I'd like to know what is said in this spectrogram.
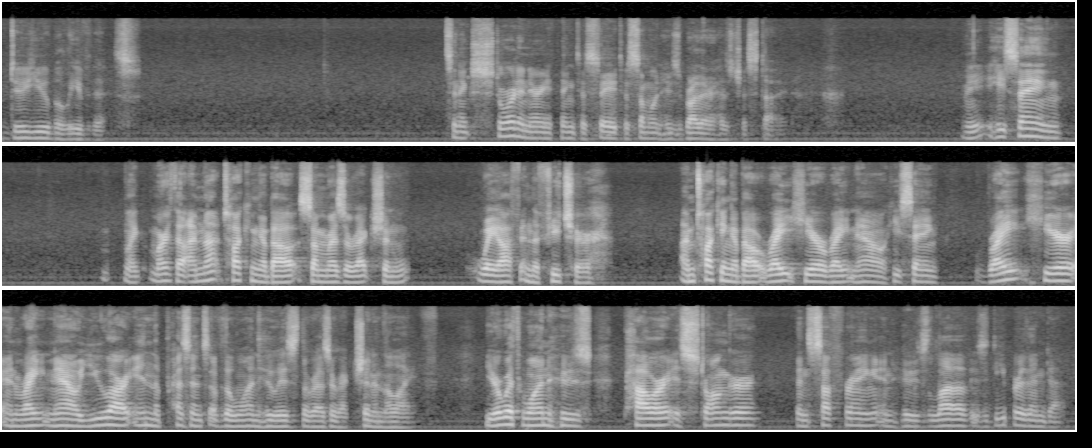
Do you believe this? It's an extraordinary thing to say to someone whose brother has just died. I mean, he's saying, like, Martha, I'm not talking about some resurrection way off in the future. I'm talking about right here, right now. He's saying, right here and right now, you are in the presence of the one who is the resurrection and the life. You're with one whose power is stronger than suffering and whose love is deeper than death.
